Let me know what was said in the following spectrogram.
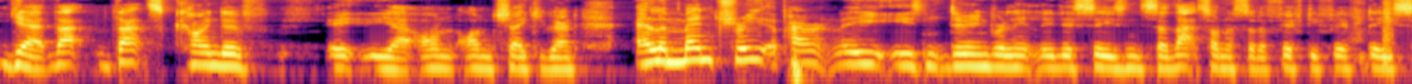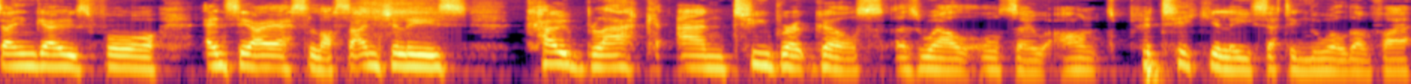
yeah, that that's kind of yeah on on shaky ground. Elementary apparently isn't doing brilliantly this season, so that's on a sort of 50-50. Same goes for NCIS Los Angeles. Code Black and Two Broke Girls as well also aren't particularly setting the world on fire.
